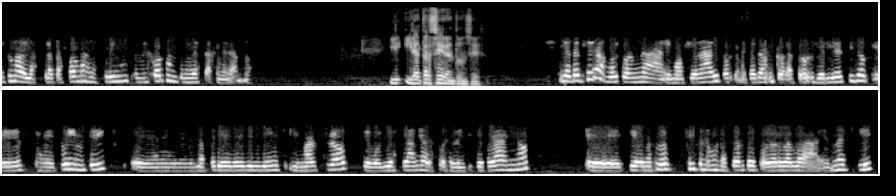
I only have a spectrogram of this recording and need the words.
es una de las plataformas de streaming que mejor contenido está generando. ¿Y, y la tercera entonces? Y la tercera voy con una emocional porque me toca mi corazón, quería decirlo, que es eh, Twin Peaks, eh, la serie de David Lynch y Mark Frost, que volvió este año después de 27 años, eh, que nosotros sí tenemos la suerte de poder verla en Netflix,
